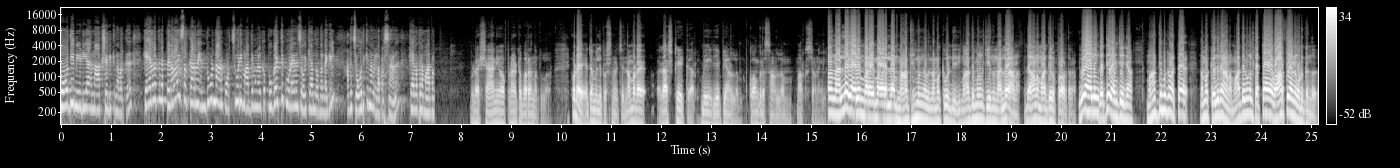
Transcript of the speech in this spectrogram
ഗോദി മീഡിയ എന്ന് ആക്ഷേപിക്കുന്നവർക്ക് കേരളത്തിലെ പിണറായി സർക്കാരിനെ എന്തുകൊണ്ടാണ് കുറച്ചുകൂടി മാധ്യമങ്ങൾക്ക് പുകഴ്ത്തി എന്ന് ചോദിക്കാൻ തോന്നുന്നുണ്ടെങ്കിൽ അത് ചോദിക്കുന്നവരുടെ പ്രശ്നമാണ്. കേരളത്തിലെ മാധ്യമം ഇവിടെ ഷാനി ഓപ്പണായിട്ട് പറയുന്നുണ്ടല്ലോ. ഇവിടെ ഏറ്റവും വലിയ പ്രശ്നം വെച്ചാൽ നമ്മുടെ രാഷ്ട്രീയക്കാർ ബി ജെ പി ആണെങ്കിലും കോൺഗ്രസ് ആണെങ്കിലും മാർക്സിസ്റ്റ് ആണെങ്കിലും നല്ല കാര്യം പറയുമ്പോൾ അവരെല്ലാം മാധ്യമങ്ങൾ നമുക്ക് വേണ്ടി മാധ്യമങ്ങൾ ചെയ്യുന്നത് നല്ലതാണ്. ഇതാണ് മാധ്യമ പ്രവർത്തനം. ഇവരാലും തെറ്റ് കാണിച്ചു കഴിഞ്ഞാൽ മാധ്യമങ്ങളൊക്കെ നമുക്കെതിരാണ്. മാധ്യമങ്ങൾ തെറ്റായ വാർത്തയാണ് കൊടുക്കുന്നത്.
